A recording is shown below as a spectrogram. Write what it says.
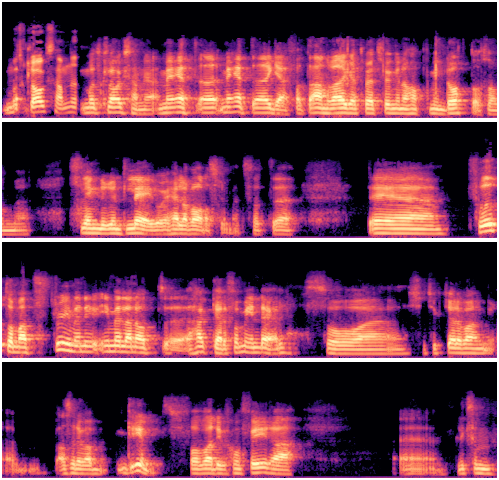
mot Klagshamn nu? Mot Klagshamn, ja. Med ett, med ett öga, för att det andra ögat var jag tvungen att ha på min dotter som eh, slängde runt lego i hela vardagsrummet. Så att eh, det förutom att streamen emellanåt eh, hackade för min del så, eh, så tyckte jag det var, en, alltså det var grymt för att vara division 4 eh, Eh, liksom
